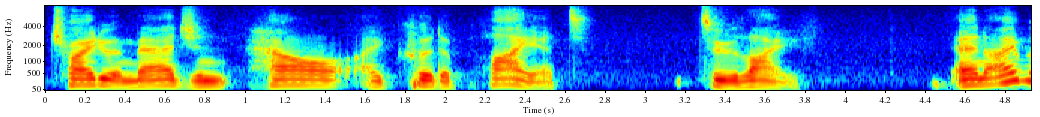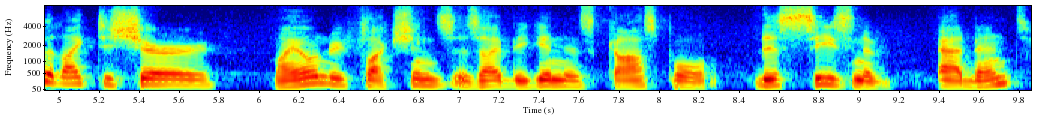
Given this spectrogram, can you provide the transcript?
try to imagine how I could apply it to life. And I would like to share my own reflections as I begin this gospel, this season of Advent.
